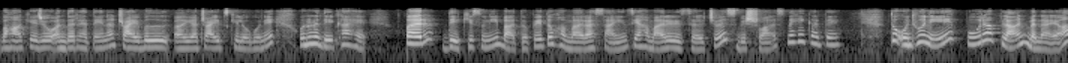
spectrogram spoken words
वहाँ के जो अंदर रहते हैं ना ट्राइबल uh, या ट्राइब्स के लोगों ने उन्होंने देखा है। पर देखी सुनी बातों पे तो हमारा साइंस या हमारे रिसर्चर्स विश्वास नहीं करते। तो उन्होंने पूरा प्लान बनाया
